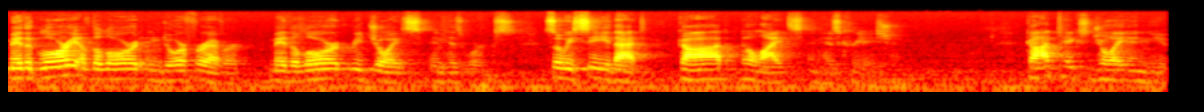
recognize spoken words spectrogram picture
May the glory of the Lord endure forever. May the Lord rejoice in his works. So we see that God delights his creation. God takes joy in you.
